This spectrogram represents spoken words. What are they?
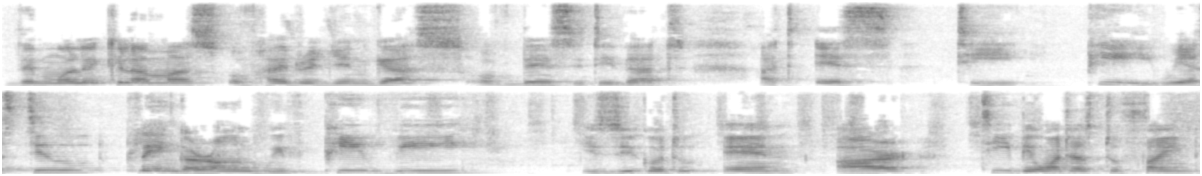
the molecular mass of hydrogen gas of density that at STP. We are still playing around with PV is equal to nRT. They want us to find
